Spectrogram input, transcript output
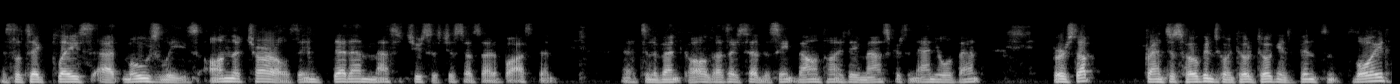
This will take place at Moseley's on the Charles in Dedham, Massachusetts, just outside of Boston. And it's an event called, as I said, the St. Valentine's Day Massacre. It's an annual event. First up, Francis Hogan's going toe to toe against Vincent Floyd.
